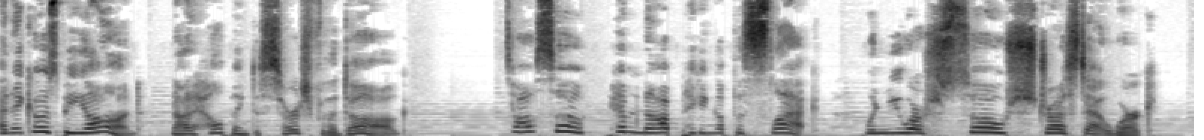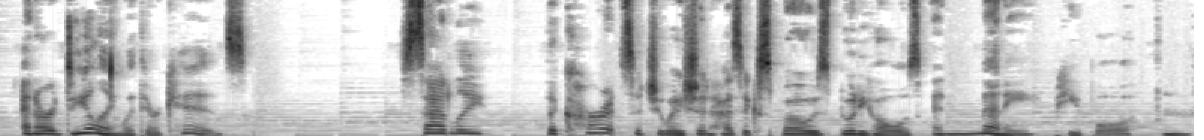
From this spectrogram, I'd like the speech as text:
And it goes beyond not helping to search for the dog. It's also him not picking up the slack when you are so stressed at work and are dealing with your kids. Sadly, the current situation has exposed booty holes in many people. Mm.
